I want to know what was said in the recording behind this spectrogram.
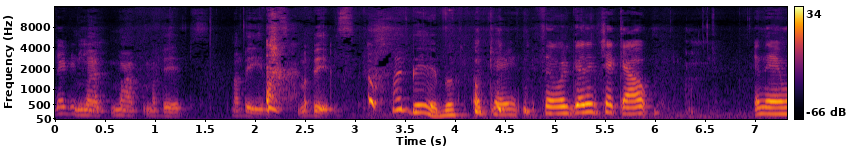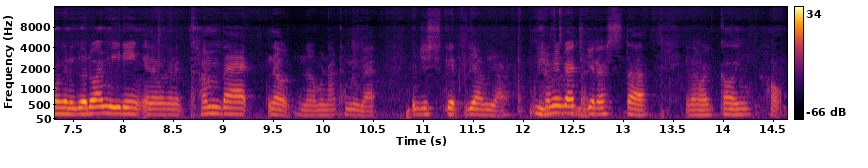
There My, my, my bibs. My bibs. My bibs. My bib. Okay, so we're gonna check out, and then we're gonna go to our meeting, and then we're gonna come back. No, no, we're not coming back. We're just good. Yeah, we are coming back to get our stuff, and then we're going home.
